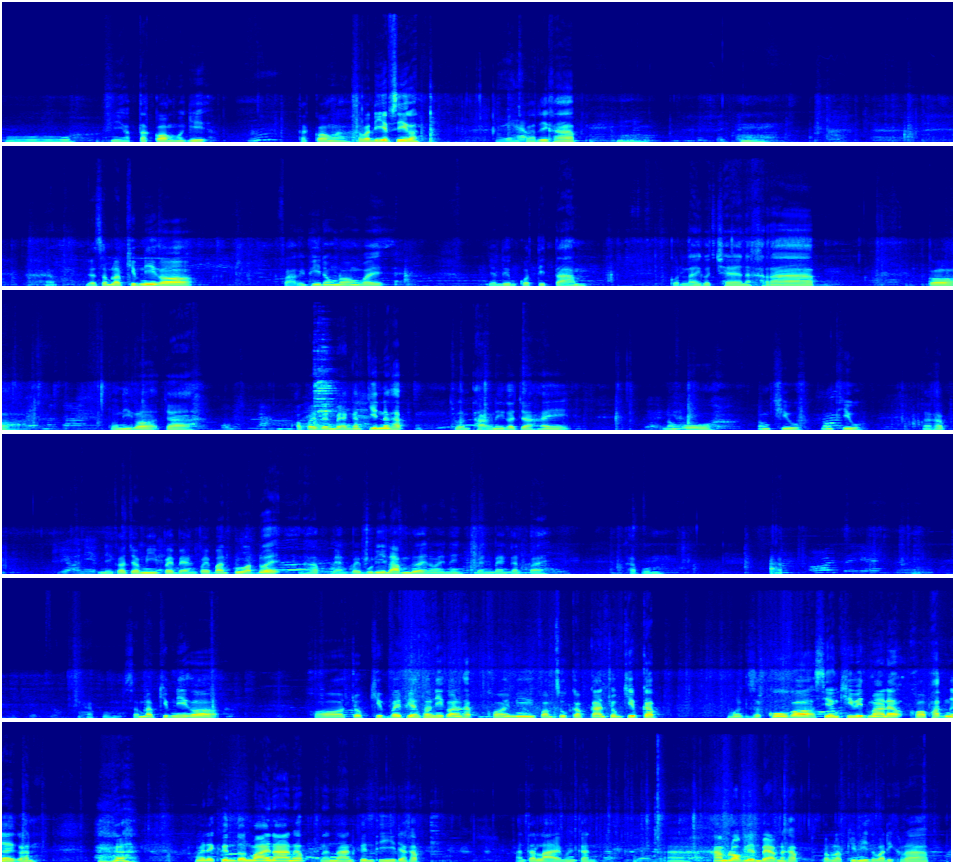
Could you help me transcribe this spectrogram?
โอ้นี่ครับตากล้องเมื่อกี้ตากล้องเราสวัสดีเอฟซีก่อนนี่คสรับวัสดีครับอืมอืมครับเดี๋ยวสำหรับคลิปนี้ก็ฝากพี่ๆน้องๆไว้ อย่าลืมกดติดตาม กดไลค์กดแชร์นะครับ ก็ ตรงนี้ก็จะเอาไปแบ่งๆกันกินนะครับ ส่วนทางนี้ก็จะให้น้องโอ น้องชิว น้องทิวนะครับนี่ก็จะมีไปแบ่งไปบ้านกรวดด้วยนะครับ แบ่งไปบุรีรัมย์ด้วยหน่อยนึงแบ่งๆกันไปครับผมครับผมสำหรับคลิปนี้ก็ขอจบคลิปไว้เพียงเท่านี้ก่อนครับ ขอให้มีความสุขกับการชมคลิปครับ เมื่อสักครู่ก็เสี่ยงชีวิตมาแล้วขอพักเหนื่อยก่อน ไม่ได้ขึ้นต้นไม้นานครับ นานๆขึ้นทีนะครับ อันตรายเหมือนกันห้ามลอกเลียนแบบนะครับสำหรับคลิปนี้สวัสดีครับ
